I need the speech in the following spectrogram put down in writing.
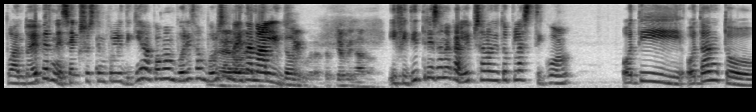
που αν το έπαιρνες έξω στην πολιτική, ακόμα μπορεί, θα μπορούσε Ε, να ήταν ε, άλυτο. Σίγουρα, το πιο πιθανό. Οι φοιτήτρε ανακαλύψαν ότι το πλαστικό, ότι όταν το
